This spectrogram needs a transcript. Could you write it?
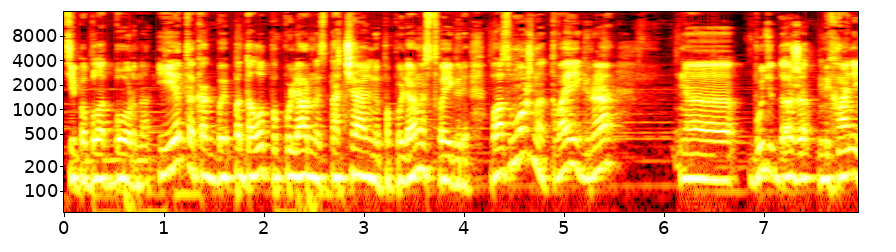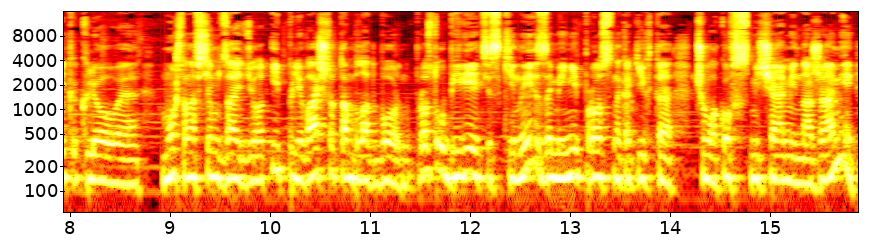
типа Bloodborne, и это как бы подало популярность, начальную популярность твоей игре. Возможно, твоя игра э, будет даже механика клевая, может она всем зайдет, и плевать, что там Bloodborne. Просто убери эти скины, замени просто на каких-то чуваков с мечами и ножами,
